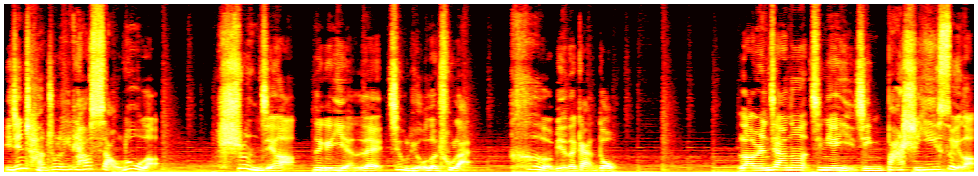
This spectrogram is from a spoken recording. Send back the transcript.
已经铲出了一条小路了。瞬间啊，那个眼泪就流了出来，特别的感动。老人家呢，今年已经八十一岁了，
